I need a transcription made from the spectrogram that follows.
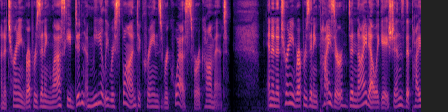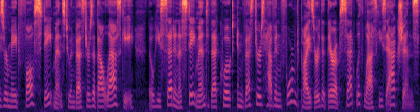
An attorney representing Lasky didn't immediately respond to Crain's requests for a comment and an attorney representing Pisor denied allegations that Pisor made false statements to investors about Lasky, though he said in a statement that, quote, investors have informed Pisor that they're upset with Lasky's actions.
